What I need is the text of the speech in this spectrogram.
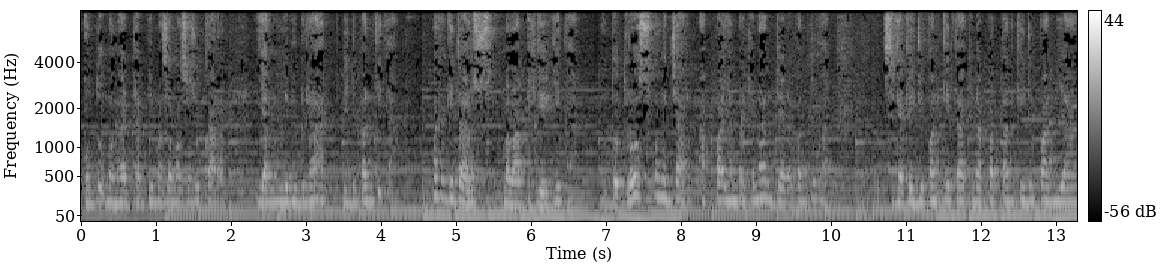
untuk menghadapi masa-masa sukar yang lebih berat di depan kita maka kita harus melatih diri kita untuk terus mengejar apa yang berkenan di hadapan Tuhan sehingga kehidupan kita kedapatan kehidupan yang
